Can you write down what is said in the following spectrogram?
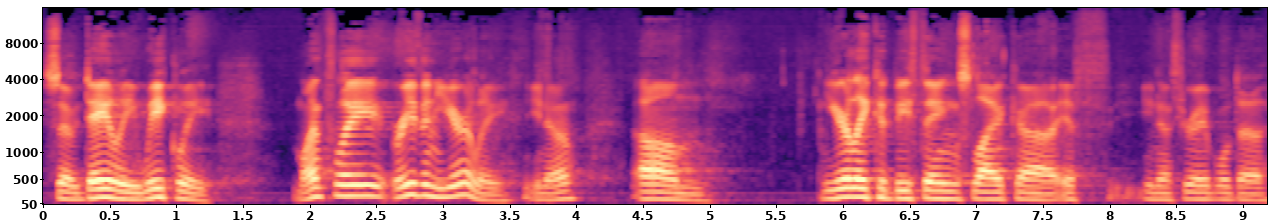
So, daily, weekly, monthly, or even yearly, you know. Um, yearly could be things like uh, if you know if you're able to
